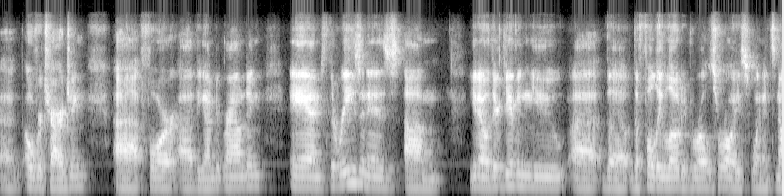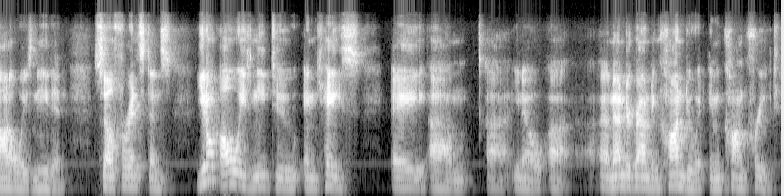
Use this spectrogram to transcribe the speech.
uh, overcharging uh, for uh, the undergrounding. And the reason is, um, you know, they're giving you uh, the the fully loaded Rolls Royce when it's not always needed. So, for instance, you don't always need to encase a um, uh, you know uh, an undergrounding conduit in concrete.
